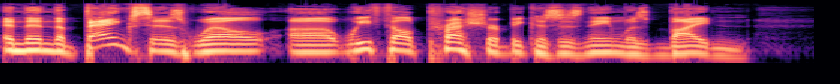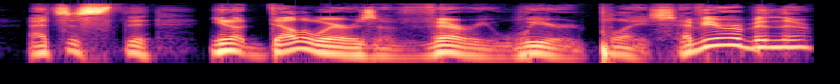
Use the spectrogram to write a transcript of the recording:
And then the bank says, well, uh, we felt pressure because his name was Biden. That's just the, you know, Delaware is a very weird place. Have you ever been there?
